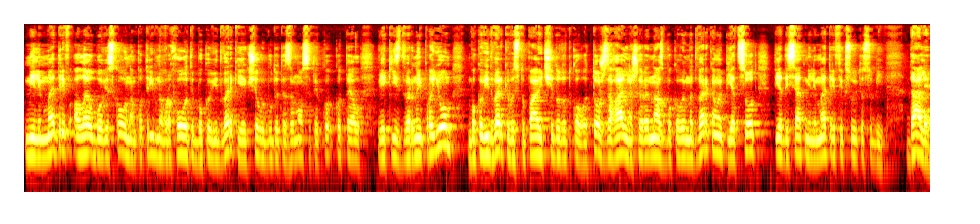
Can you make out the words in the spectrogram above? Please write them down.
мм, але обов'язково нам потрібно враховувати бокові дверки. Якщо ви будете заносити котел в якийсь дверний пройом, бокові дверки виступають ще додатково. Тож загальна ширина з боковими дверками 550 мм фіксуйте собі. Далі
